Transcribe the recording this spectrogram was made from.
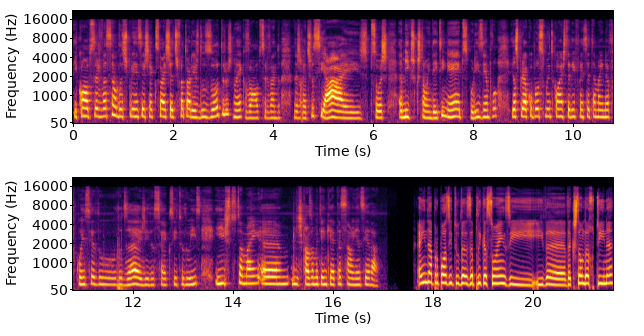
e com a observação das experiências sexuais satisfatórias dos outros, não é? Que vão observando nas redes sociais, pessoas, amigos que estão em dating apps, por exemplo, eles preocupam-se muito com esta diferença também na frequência do, do desejo e do sexo e tudo isso, e isto também hum, lhes causa muita inquietação e ansiedade. Ainda a propósito das aplicações e, e da, da, questão da rotina,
